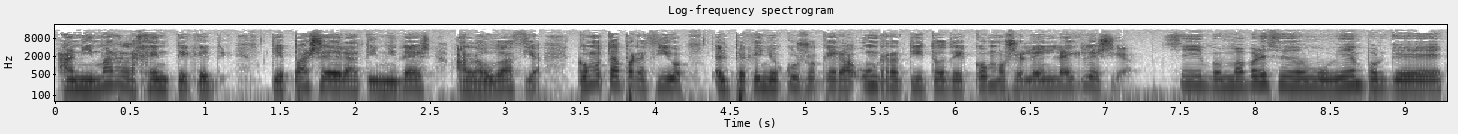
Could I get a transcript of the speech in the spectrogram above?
animar a la gente que, que, pase de la timidez a la audacia? ¿Cómo te ha parecido el pequeño curso que era un ratito de cómo se lee en la iglesia? Sí, pues me ha parecido muy bien porque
